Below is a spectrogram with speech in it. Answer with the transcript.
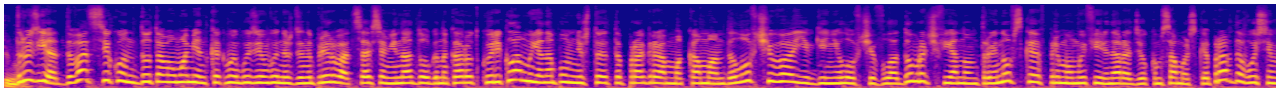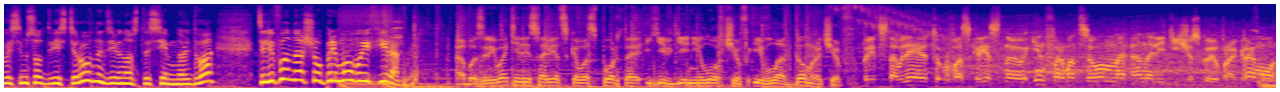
Друзья, 20 секунд до того момента, как мы будем вынуждены прерваться совсем ненадолго на короткую рекламу. Я напомню, что это программа «Команда Ловчева». Евгений Ловчев, Влад Домрачев, Янон Троиновская. В прямом эфире на радио «Комсомольская правда». 8 800 200 ровно 9702. Телефон нашего прямого эфира. Обозреватели советского спорта Евгений Ловчев и Влад Домрачев представляют воскресную информационно-аналитическую программу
